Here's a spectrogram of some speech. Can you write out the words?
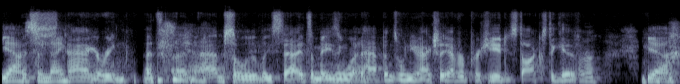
yeah. That's so nine, staggering. That's yeah. absolutely sta- it's amazing what yeah. happens when you actually have appreciated stocks to give huh? Yeah.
